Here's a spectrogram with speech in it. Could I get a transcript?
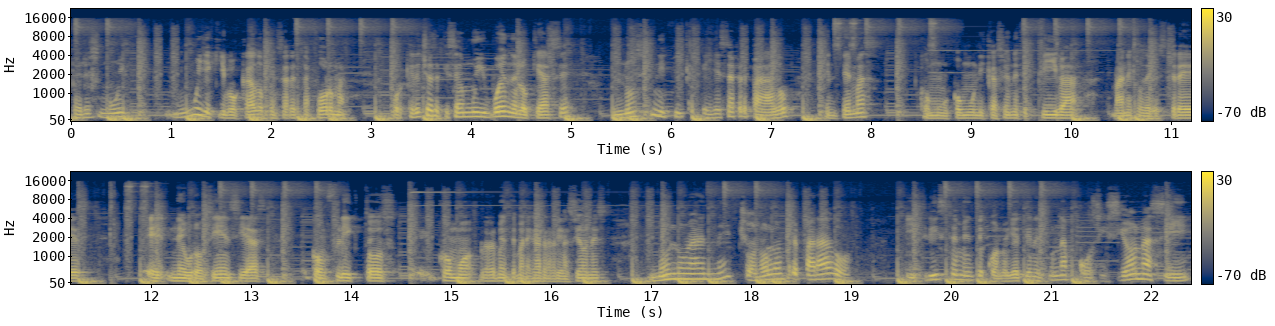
Pero es muy, muy equivocado pensar de esta forma, porque el hecho de que sea muy bueno en lo que hace no significa que ya esté preparado en temas como comunicación efectiva, manejo del estrés, eh, neurociencias, conflictos, eh, cómo realmente manejar las relaciones. No lo han hecho, no lo han preparado. Y tristemente cuando ya tienes una posición así,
